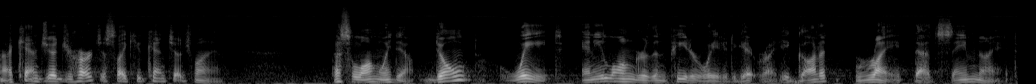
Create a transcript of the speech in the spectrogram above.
I can't judge your heart just like you can't judge mine. That's a long way down. Don't wait any longer than Peter waited to get right. He got it right that same night.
